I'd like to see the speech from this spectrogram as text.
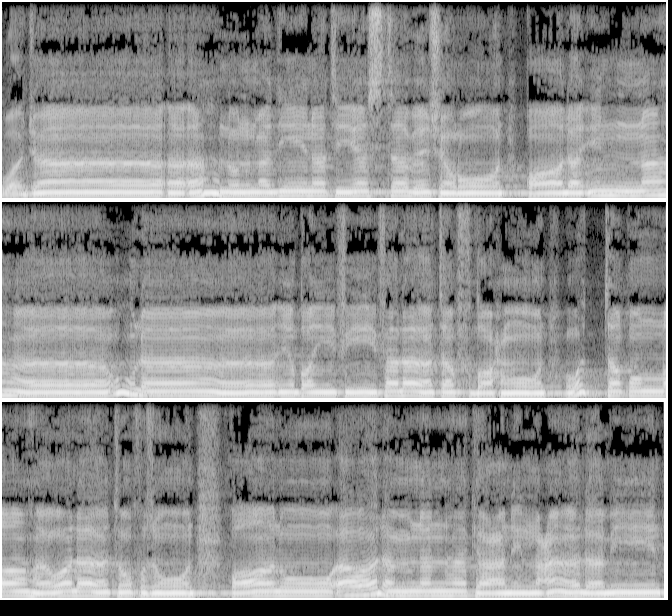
وجاء أهل المدينة يستبشرون. قال إن هؤلاء ضيفي فلا تفضحون. واتقوا الله ولا تخزون. قالوا أولم ننهك عن العالمين؟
